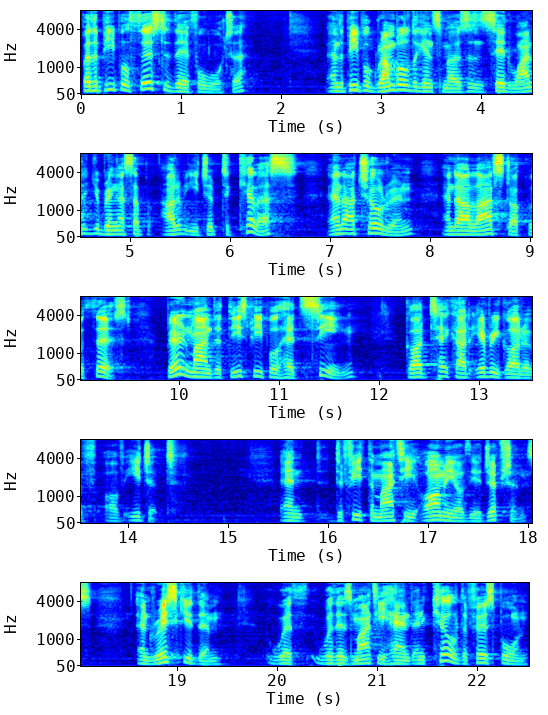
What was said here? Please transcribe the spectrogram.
But the people thirsted there for water. And the people grumbled against Moses and said, Why did you bring us up out of Egypt to kill us and our children and our livestock with thirst? Bear in mind that these people had seen God take out every god of, of Egypt and defeat the mighty army of the Egyptians and rescued them with, with his mighty hand and killed the firstborn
